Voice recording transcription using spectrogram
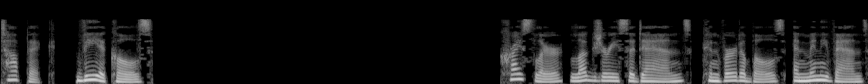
Topic: Vehicles. Chrysler – luxury sedans, convertibles, and minivans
